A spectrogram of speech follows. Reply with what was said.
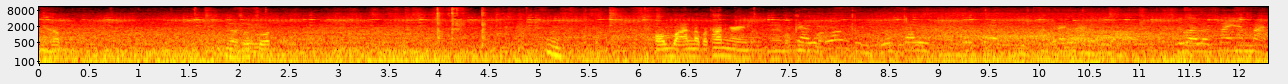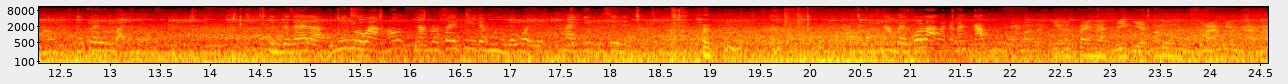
นี่ครับเนื้อสดๆหอมหวานรับประทานไงบอกใจให้กว่ารถไฟหรือว่ารถไฟน้ำบานเนาะรถไฟน้ำบานเนาะขึ้นไปได้ล่ะนี่มือว่างเขานั่งรถไฟพี่จะมือบ่ค่อยไทยกินไปซื้อเนี่ยนั่งไปโคราชแล้วก็นั่งกลับอยู่นะว่าที่รถไฟมาสีเกียรติมาลงสนามบินทางมา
